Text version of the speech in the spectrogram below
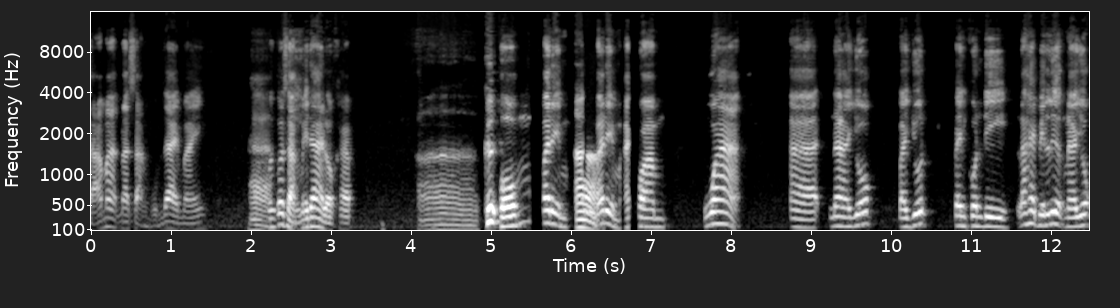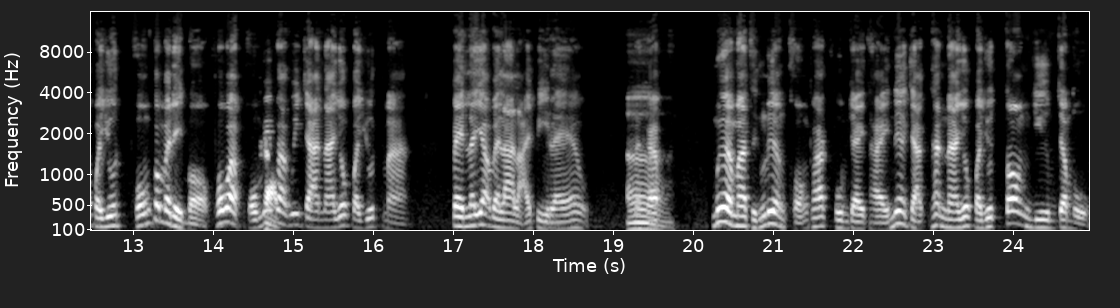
สามารถมาสั่งผมได้ไหมฮะมันก็สั่งไม่ได้หรอกครับอ่าคือผมไม่ได้อ่าไม่ได้หมายความว่าอ่านายกประยุทธ์เป็นคนดีและให้ไปเลือกนายกประยุทธ์ ผมก็ไม่ได้บอก เพราะว่าผมวิพากษ์วิจารณ์นายกประยุทธ์มา เป็นระยะเวลาหลายปีแล้วนะครับอ่า เมื่อมาถึงเรื่องของพรรคภูมิใจไทย เนื่องจากท่านนายกประยุทธ์ต้องยืมจมูก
